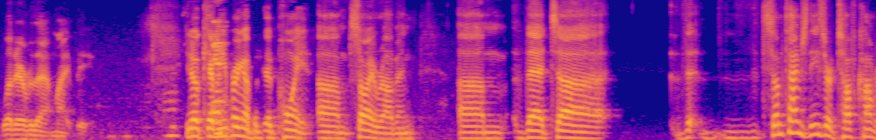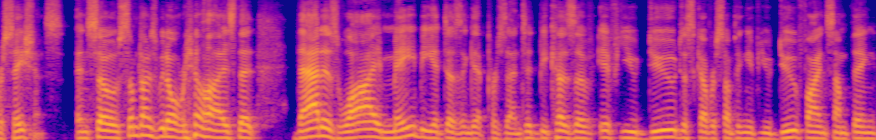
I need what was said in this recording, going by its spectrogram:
whatever that might be. You know, Kevin, you bring up a good point. Um, sorry, Robin. Um, that uh, the, sometimes these are tough conversations. And so sometimes we don't realize that that is why maybe it doesn't get presented because of if you do discover something, if you do find something,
